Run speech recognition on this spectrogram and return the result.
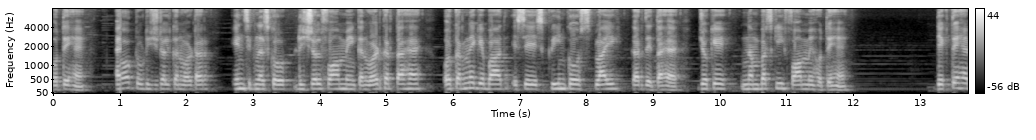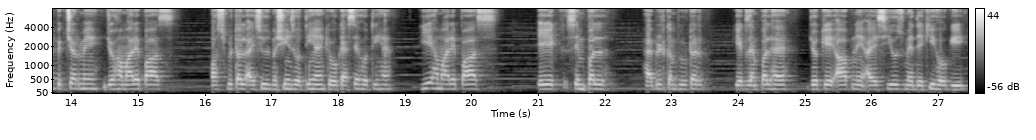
होते हैं। एनालॉग टू डिजिटल कन्वर्टर इन सिग्नल्स को डिजिटल फॉर्म में कन्वर्ट करता है और करने के बाद इसे स्क्रीन को सप्लाई कर देता है, जो कि नंबर्स की फॉर्म में होते हैं। देखते हैं पिक्चर में जो हमारे पास हॉस्पिटल आईसीयू मशीन्स होती हैं, कि वो कैसे होती हैं। ये हमारे पास एक सिंपल हाइब्रिड कंप्यूटर की एग्जांपल है, जो कि आपने आईसीयूज़ में देखी होगी।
